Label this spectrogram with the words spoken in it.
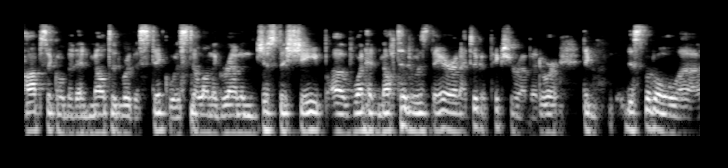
popsicle that had melted where the stick was still on the ground, and just the shape of what had melted was there. And I took a picture of it, or the, this little uh,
